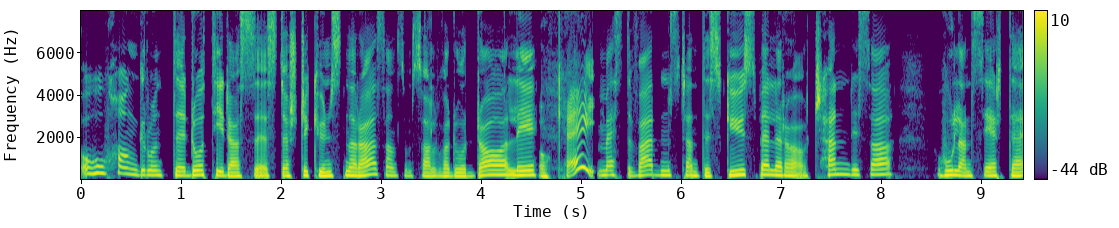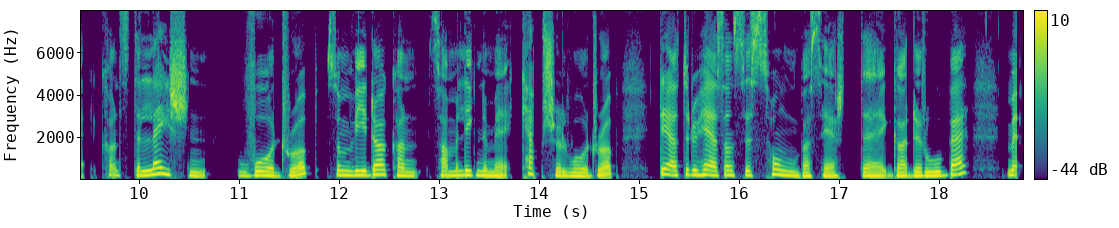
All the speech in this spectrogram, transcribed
Og hun hang rundt eh, dåtidas eh, største kunstnere, sånn som Salvador Dali, Okay. mest verdenskjente skuespillere og kjendiser. Hun lanserte Constellation Wardrobe, som vi da kan sammenligne med Capsule Wardrobe. Det at du har en sånn sesongbasert eh, garderobe med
